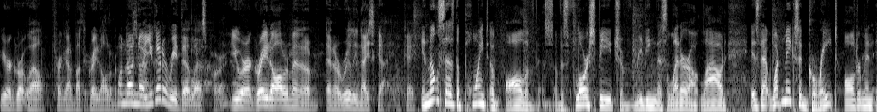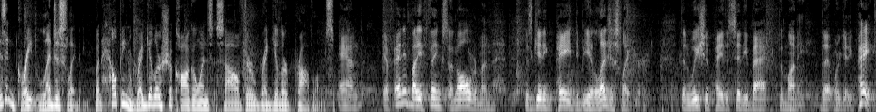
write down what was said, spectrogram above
You're a great, well, forgot about the great alderman. Well, no, nice no, guy. you got to read that last part. You are a great alderman and a, and a really nice guy, okay? And Mell says the point of all of this, of his floor speech, of reading this letter out loud, is that what makes a great alderman isn't great legislating, but helping regular Chicagoans solve their regular problems. And if anybody thinks an alderman is getting paid to be a legislator, then we should pay the city back the money that we're getting paid.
